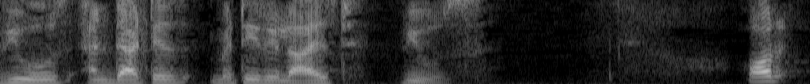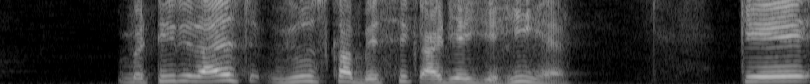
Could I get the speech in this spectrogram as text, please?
views and that is materialized views اور میٹیریلائزڈ ویوز کا بیسک آئیڈیا یہی ہے کہ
